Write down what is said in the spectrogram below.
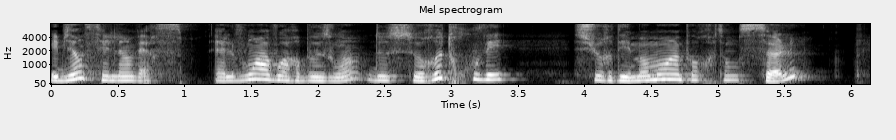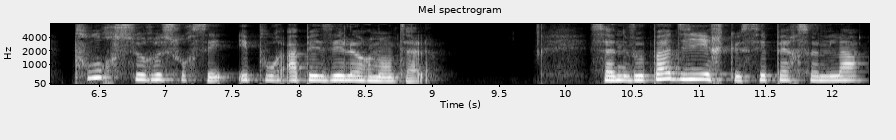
eh bien c'est l'inverse. Elles vont avoir besoin de se retrouver sur des moments importants seules pour se ressourcer et pour apaiser leur mental. Ça ne veut pas dire que ces personnes-là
